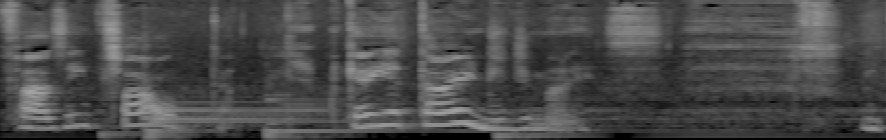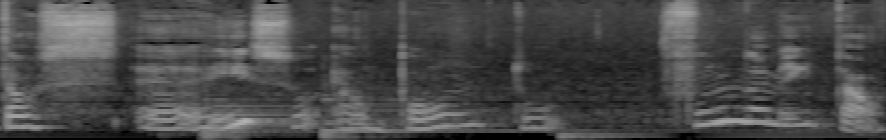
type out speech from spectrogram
fazem falta, porque aí é tarde demais. Então, é, isso é um ponto fundamental.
